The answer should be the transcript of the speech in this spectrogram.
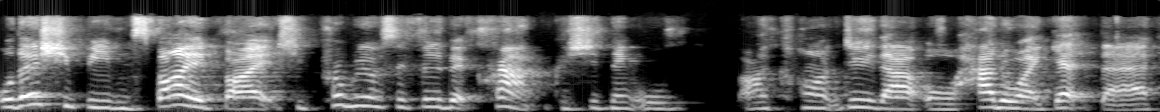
although she'd be inspired by it, she'd probably also feel a bit crap because she'd think, well, I can't do that or how do I get there?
